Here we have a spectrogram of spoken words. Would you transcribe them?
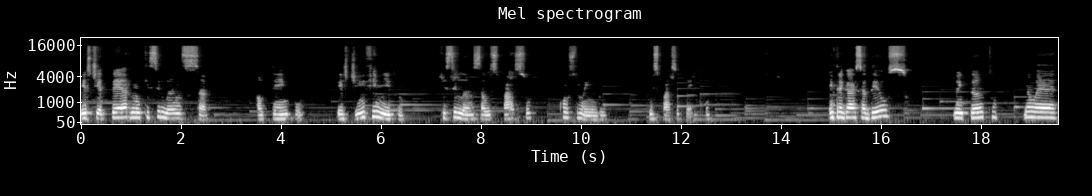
este eterno que se lança ao tempo, este infinito que se lança ao espaço, construindo o espaço-tempo. Entregar-se a Deus, no entanto, não é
